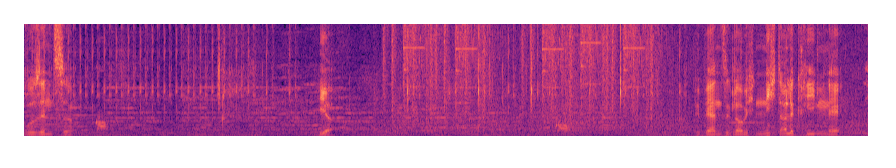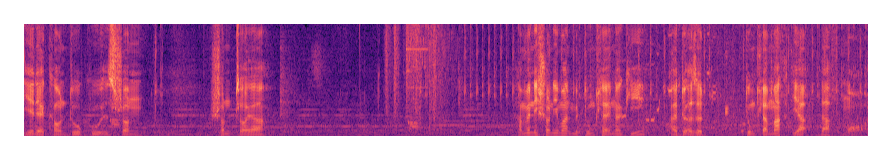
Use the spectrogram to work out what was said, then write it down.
Wo sind sie? Hier. Wir werden sie, glaube ich, nicht alle kriegen. Ne, hier der Count Doku ist schon schon teuer. Haben wir nicht schon jemanden mit dunkler Energie? Also, also dunkler Macht? Ja, Darth Maul.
